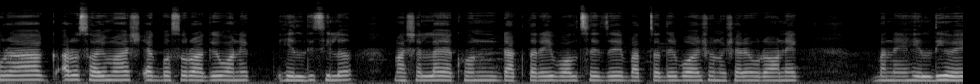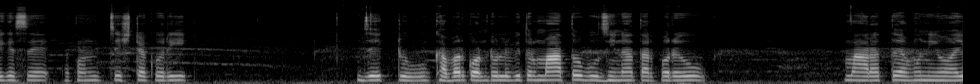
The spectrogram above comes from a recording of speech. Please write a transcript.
ওরা আরও ছয় মাস, এক বছর আগেও অনেক হেলদি ছিল। মাসাল্লাহ এখন ডাক্তারেই বলছে যে বাচ্চাদের বয়স অনুসারে ওরা অনেক মানে হেলদি হয়ে গেছে। এখন চেষ্টা করি যে একটু খাবার কন্ট্রোলের ভিতর। মা তো বুঝি না, তারপরেও মারা তো এমনই হয়,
